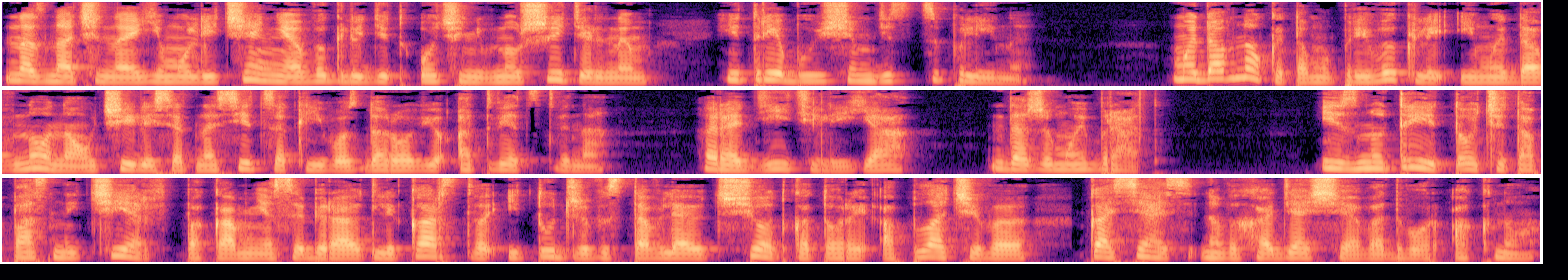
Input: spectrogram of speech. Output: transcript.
Назначенное ему лечение выглядит очень внушительным и требующим дисциплины. Мы давно к этому привыкли, и мы давно научились относиться к его здоровью ответственно. Родители, я, даже мой брат. Изнутри точит опасный червь, пока мне собирают лекарства и тут же выставляют счет, который оплачиваю – косясь на выходящее во двор окно.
